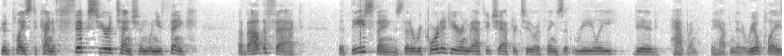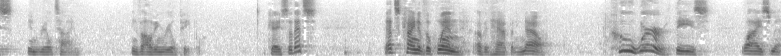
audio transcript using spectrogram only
Good place to kind of fix your attention when you think about the fact that these things that are recorded here in Matthew chapter 2 are things that really did happen. They happened at a real place in real time, involving real people. Okay, so that's that's kind of the when of it happening. Now, who were these wise men?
